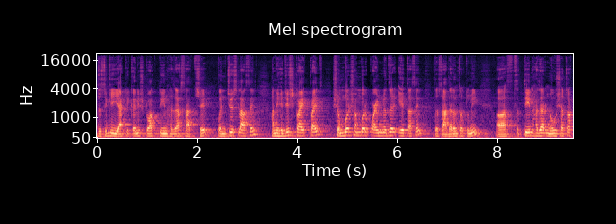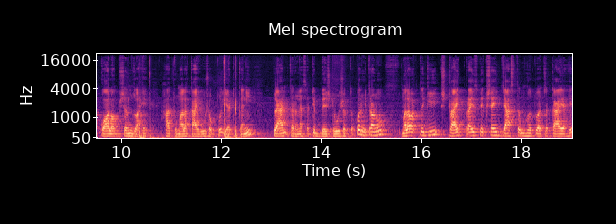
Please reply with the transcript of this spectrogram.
जसं की या ठिकाणी स्टॉक तीन हजार सातशे पंचवीसला असेल आणि ह्याची स्ट्राईक प्राईस शंभर शंभर पॉईंटनं जर येत असेल तर साधारणतः तुम्ही तीन हजार नऊशेचा कॉल ऑप्शन जो आहे हा तुम्हाला काय होऊ शकतो? या ठिकाणी प्लॅन करण्यासाठी बेस्ट होऊ शकतो. पण मित्रांनो मला वाटतं की स्ट्राईक प्राईसपेक्षाही जास्त महत्त्वाचं काय आहे?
